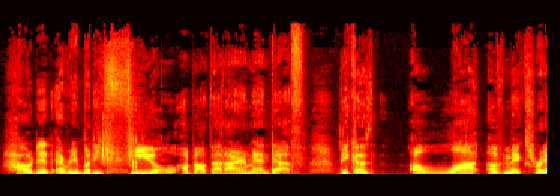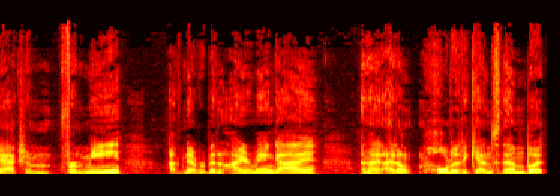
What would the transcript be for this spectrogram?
How did everybody feel about that Iron Man death? Because a lot of mixed reaction. For me, I've never been an Iron Man guy, and I, I don't hold it against them, but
